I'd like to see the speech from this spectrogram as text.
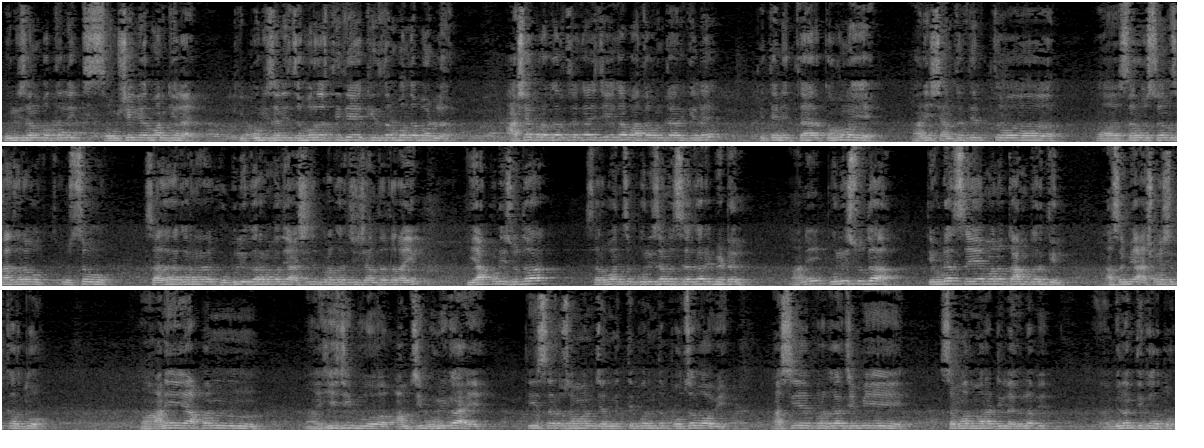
पोलिसांबद्दल एक संशय निर्माण केला आहे की पोलिसांनी जबरदस्ती ते कीर्तन बंद पाडलं. अशा प्रकारचं काही जे काय वातावरण तयार केलं आहे ते त्यांनी तयार करू नये आणि शांततेत सर्व सण साजरा उत्सव साजरा करणाऱ्या खुबलीकरांमध्ये अशीच प्रकारची शांतता राहील. यापुढे सुद्धा सर्वांचं पोलिसांना सहकार्य भेटेल आणि पोलीससुद्धा तेवढ्याच संयमानं काम करतील असं मी आश्वासित करतो. आणि आपण ही जी भू- आमची भूमिका आहे ती सर्वसामान्य जनतेपर्यंत पोहोचवावी. अशी प्रकारचे मी समाज मराठी लाईव्हला विनंती करतो.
